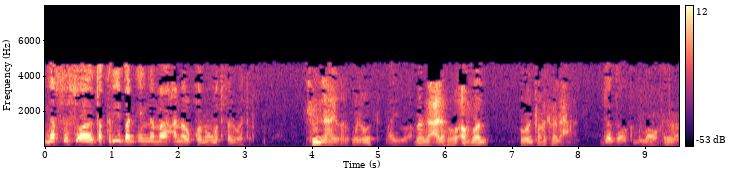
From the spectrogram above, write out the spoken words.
نفس السؤال تقريبا إنما عن القنوت في الوتر. سنة أيضا القنوت أيوة. من فعله فهو أفضل ومن ترك فلا حرج. جزاكم الله خيرا. نعم.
